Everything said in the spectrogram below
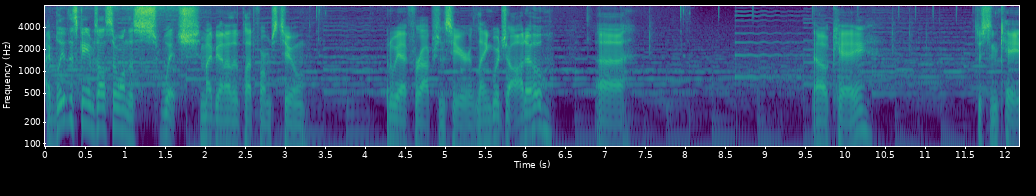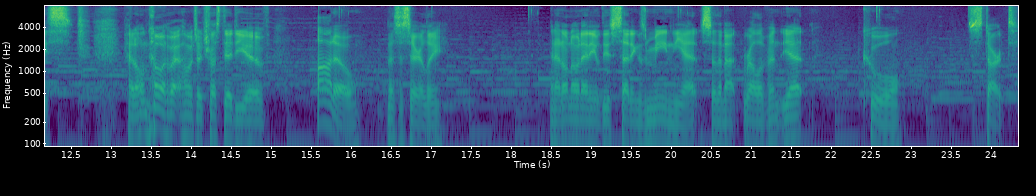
I believe this game's also on the Switch. It might be on other platforms too. What do we have for options here? Language auto? Uh... Okay. Just in case. I don't know how much I trust the idea of auto, necessarily. And I don't know what any of these settings mean yet, so they're not relevant yet. Cool. Start.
